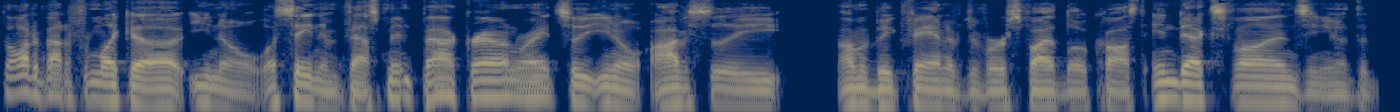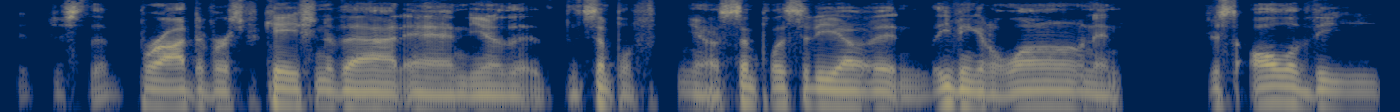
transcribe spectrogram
thought about it from like a, you know, let's say an investment background, right? So, you know, obviously I'm a big fan of diversified low cost index funds and, you know, the, just the broad diversification of that and, you know, the, the simple, you know, simplicity of it and leaving it alone and just all of the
